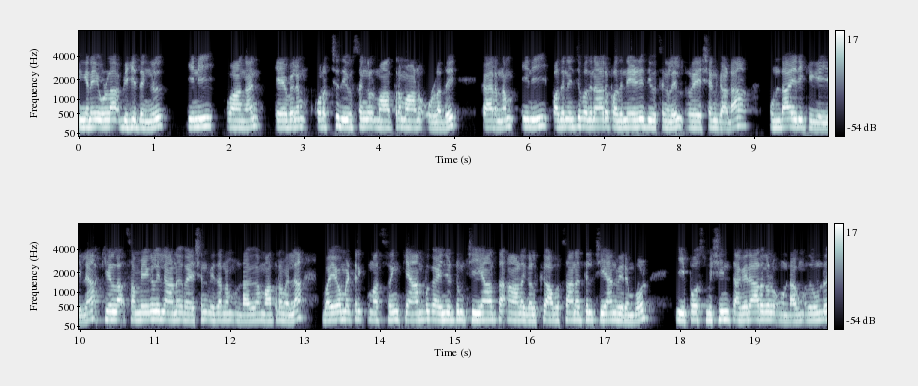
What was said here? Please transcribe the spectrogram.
ഇങ്ങനെയുള്ള വിഹിതങ്ങൾ ഇനി വാങ്ങാൻ കേവലം കുറച്ച് ദിവസങ്ങൾ മാത്രമാണ് ഉള്ളത്. കാരണം ഇനി പതിനഞ്ച് പതിനാറ് പതിനേഴ് ദിവസങ്ങളിൽ റേഷൻ കട ഉണ്ടായിരിക്കുകയില്ല. ബാക്കിയുള്ള സമയങ്ങളിലാണ് റേഷൻ വിതരണം ഉണ്ടാകുക മാത്രമല്ല ബയോമെട്രിക് മസ്റ്ററിംഗ് ക്യാമ്പ് കഴിഞ്ഞിട്ടും ചെയ്യാത്ത ആളുകൾക്ക് അവസാനത്തിൽ ചെയ്യാൻ വരുമ്പോൾ ഈ പോസ്റ്റ് മെഷീൻ തകരാറുകൾ ഉണ്ടാകും. അതുകൊണ്ട്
